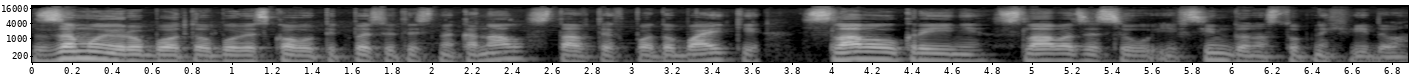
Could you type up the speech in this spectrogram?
За мою роботу обов'язково підписуйтесь на канал, ставте вподобайки. Слава Україні! Слава ЗСУ і всім до наступних відео.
